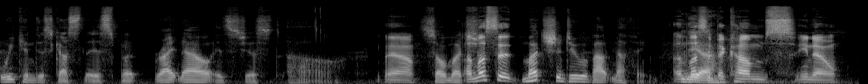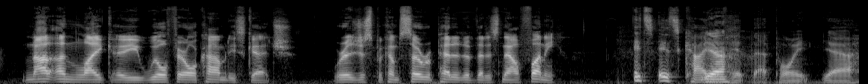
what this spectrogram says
we can discuss this. But right now, it's just oh, yeah. so much. Unless it much to do about nothing. unless Yeah. it becomes you know not unlike a Will Ferrell comedy sketch where it just becomes so repetitive that it's now funny. It's it's kind Yeah. of hit that point. Yeah.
